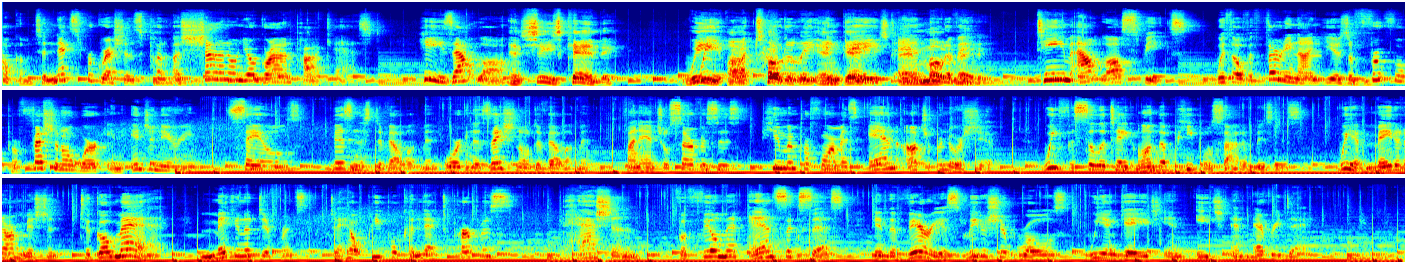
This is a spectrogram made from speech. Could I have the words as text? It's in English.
welcome to Next Progression's Put a Shine on Your Grind podcast. He's Outlaw. And she's Candy. We, we are, are, totally engaged, engaged and motivated. motivated. Team Outlaw Speaks. With over 39 years of fruitful professional work in engineering, sales, business development, organizational development, financial services, human performance, and entrepreneurship, we facilitate on the people side of business. We have made it our mission to go mad, making a difference to help people connect purpose, passion, fulfillment, and success in the various leadership roles we engage in each and every day.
